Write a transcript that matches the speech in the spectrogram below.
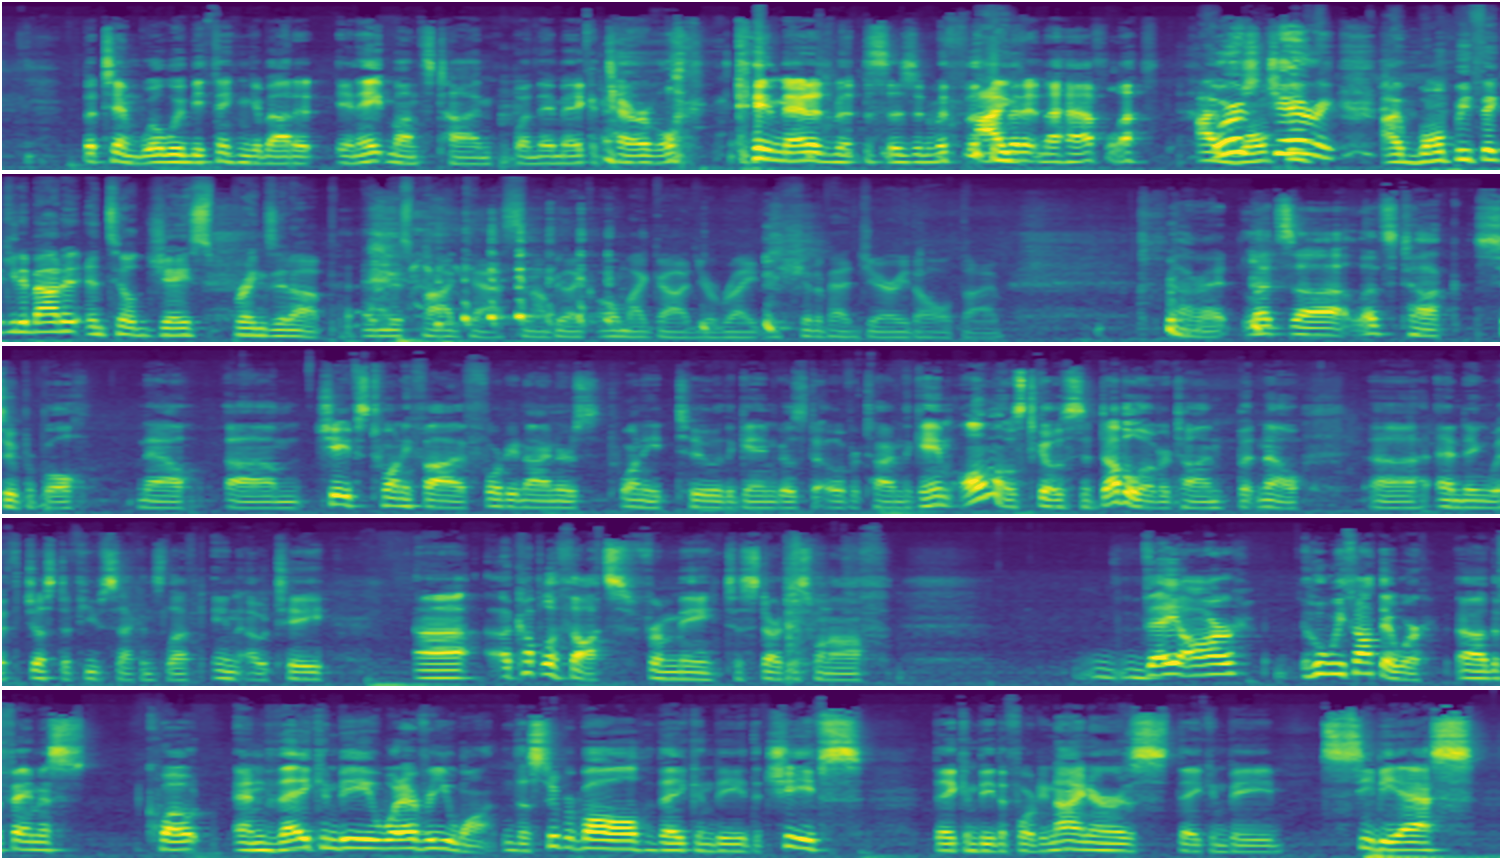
But Tim, will we be thinking about it in eight months' time when they make a terrible game management decision with a minute and a half left? I Where's Jerry? Be, I won't be thinking about it until Jace brings it up in this podcast, and I'll be like, "Oh my god, you're right. We should have had Jerry the whole time." All right, let's uh, let's talk Super Bowl now. Um, Chiefs 25, 49ers 22. The game goes to overtime. The game almost goes to double overtime, but no, uh, ending with just a few seconds left in OT. Uh, a couple of thoughts from me to start this one off they are who we thought they were. Uh, the famous quote, and they can be whatever you want. The Super Bowl, they can be the Chiefs, they can be the 49ers, they can be CBS.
